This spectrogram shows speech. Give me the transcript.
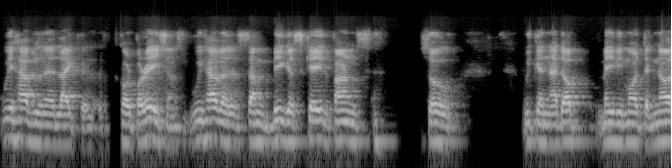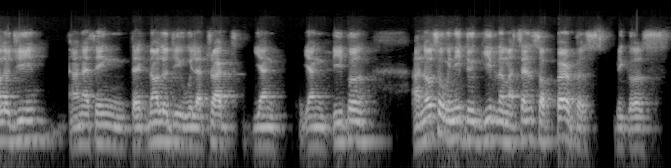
we have like corporations, we have uh, some bigger scale farms, so we can adopt maybe more technology, and I think technology will attract young young people and also we need to give them a sense of purpose because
